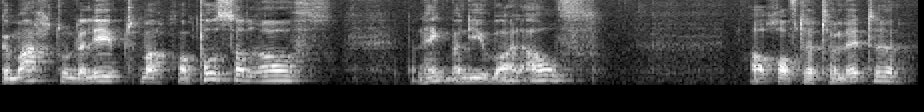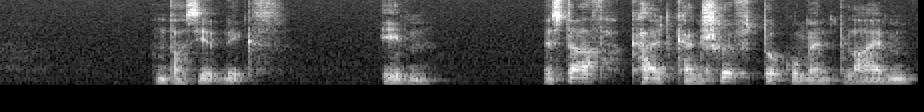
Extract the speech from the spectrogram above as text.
gemacht und erlebt, macht man Poster drauf, dann hängt man die überall auf, auch auf der Toilette und passiert nichts. Eben. Es darf kalt kein Schriftdokument bleiben,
